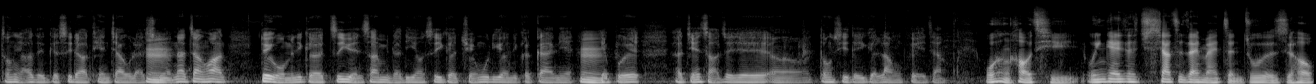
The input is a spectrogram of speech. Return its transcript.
中药的一个饲料添加物来使用，嗯、那这样的话，对我们这个资源上面的利用是一个全物利用的一个概念，嗯，也不会呃减少这些呃东西的一个浪费。这样，我很好奇，我应该在下次再买整株的时候，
